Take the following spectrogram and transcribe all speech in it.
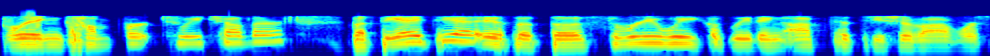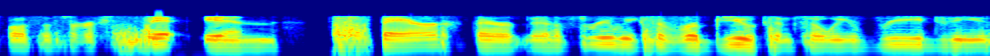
bring comfort to each other. But the idea is that the three weeks leading up to Tisha B'Av, we're supposed to sort of sit in despair. There, there are three weeks of rebuke. And so we read these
